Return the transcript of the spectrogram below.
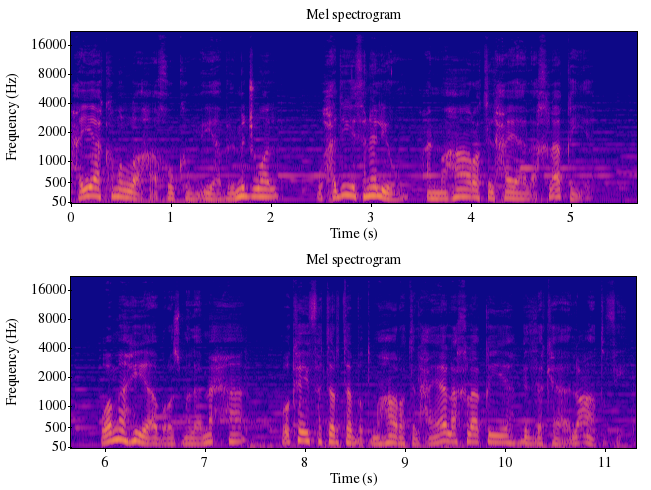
حياكم الله أخوكم إياب المجول وحديثنا اليوم عن مهارة الحياة الأخلاقية. وما هي أبرز ملامحها؟ وكيف ترتبط مهارة الحياة الأخلاقية بالذكاء العاطفي؟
